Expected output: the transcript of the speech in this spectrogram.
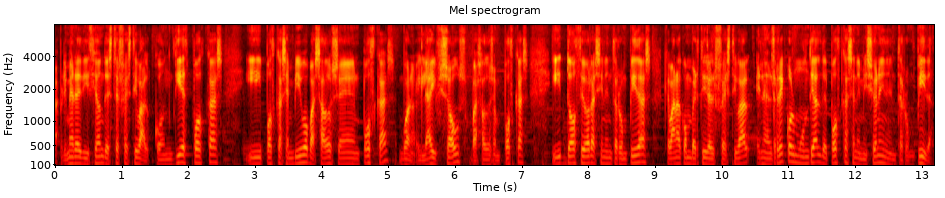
La primera edición de este festival, con 10 podcasts y podcasts en vivo basados en podcast, bueno, y live shows basados en podcast, y 12 horas ininterrumpidas que van a convertir el festival en el récord mundial del podcast en emisión ininterrumpida.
